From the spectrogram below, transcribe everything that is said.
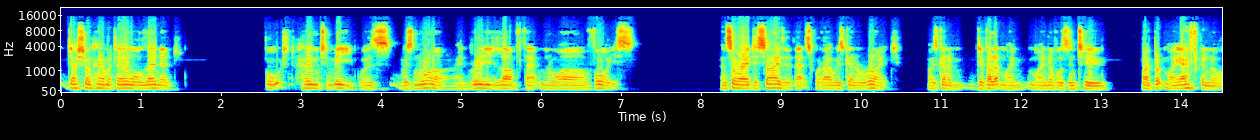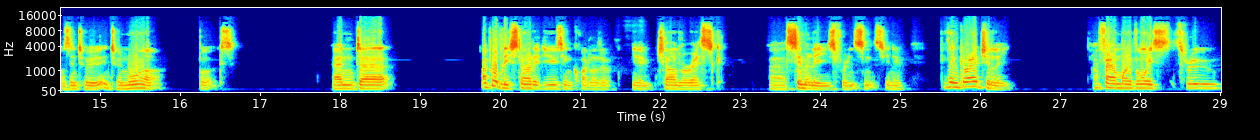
Dashiell Hammett, Elmore Leonard brought home to me was was noir. I really loved that noir voice, and so I decided that's what I was going to write. I was going to develop my my novels into my my African novels into into noir books, and uh, I probably started using quite a lot of you know Chandler-esque uh, similes, for instance, you know. But then gradually, I found my voice through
